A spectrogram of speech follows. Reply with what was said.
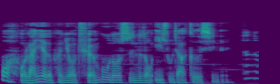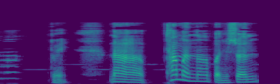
哇，我蓝叶的朋友全部都是那种艺术家个性诶。真的吗？对，那他们呢本身，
